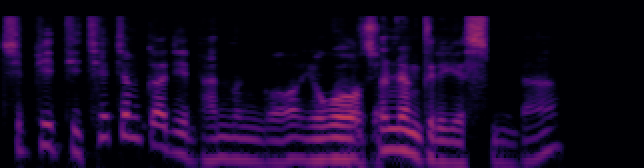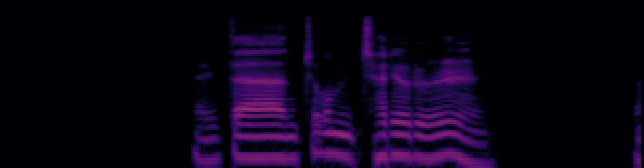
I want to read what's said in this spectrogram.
GPT 채점까지 받는 거 요거 설명드리겠습니다. 일단 조금 자료를 어,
